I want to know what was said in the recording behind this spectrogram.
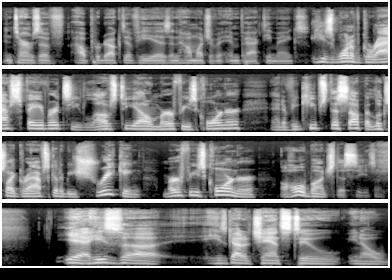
in terms of how productive he is and how much of an impact he makes. He's one of Graf's favorites. He loves to yell Murphy's Corner. And if he keeps this up, it looks like Graf's going to be shrieking Murphy's Corner a whole bunch this season. Yeah, he's uh, he's got a chance to you know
